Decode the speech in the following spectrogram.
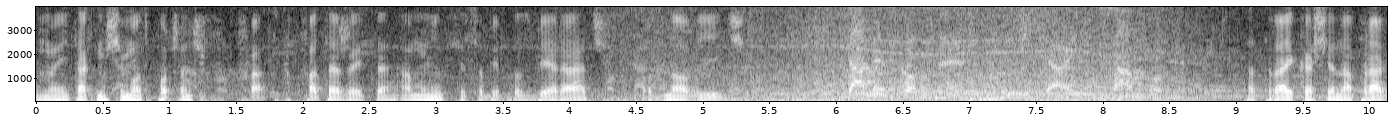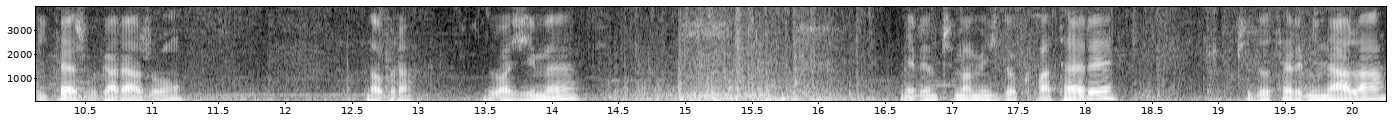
No i tak musimy odpocząć w, kwa w kwaterze i te amunicje sobie pozbierać, odnowić. Dane zgodne. Witaj, sam Ta trajka się naprawi też w garażu. Dobra, złazimy. Nie wiem, czy mam iść do kwatery, czy do terminala.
